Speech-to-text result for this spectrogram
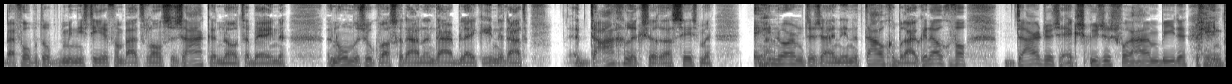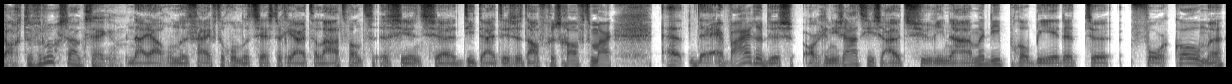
bijvoorbeeld op het ministerie van Buitenlandse Zaken nota bene een onderzoek was gedaan. En daar bleek inderdaad het dagelijkse racisme enorm ja. te zijn in het taalgebruik. In elk geval daar dus excuses voor aanbieden geen dag te vroeg, zou ik zeggen. Nou ja, 150, 160 jaar te laat, want eh, sinds uh, die tijd is het afgeschaft. Maar uh, er waren dus organisaties uit Suriname die probeerden te voorkomen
